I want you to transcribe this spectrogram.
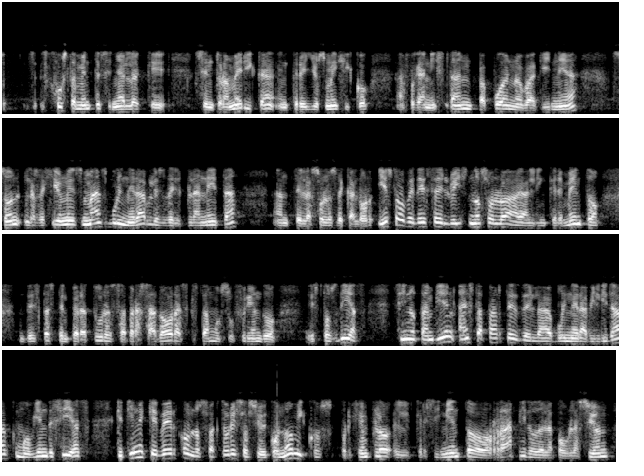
justamente señala que Centroamérica, entre ellos México, Afganistán, Papúa Nueva Guinea, son las regiones más vulnerables del planeta ante las olas de calor. Y esto obedece, Luis, no solo al incremento de estas temperaturas abrasadoras que estamos sufriendo estos días, sino también a esta parte de la vulnerabilidad, como bien decías, que tiene que ver con los factores socioeconómicos, por ejemplo, el crecimiento rápido de la población,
